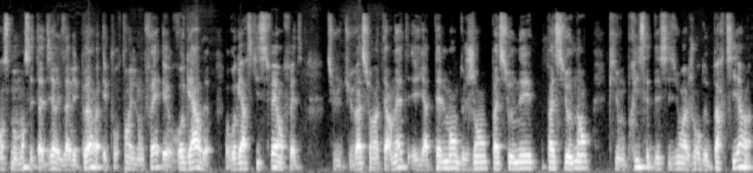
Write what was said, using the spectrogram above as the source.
en ce moment c'est-à-dire ils avaient peur et pourtant ils l'ont fait et regarde regarde ce qui se fait en fait tu, vas sur Internet et il y a tellement de gens passionnés, passionnants, qui ont pris cette décision un jour de partir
